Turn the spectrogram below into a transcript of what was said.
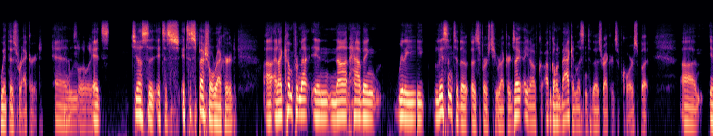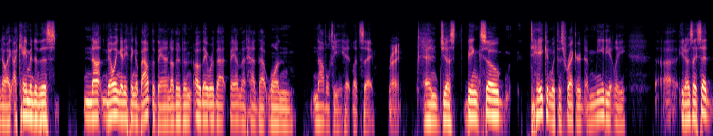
with this record, and Absolutely. it's just a, it's a it's a special record, uh, and I come from that in not having really listened to tho- those first two records. I you know I've, I've gone back and listened to those records, of course, but um, you know I, I came into this not knowing anything about the band other than oh they were that band that had that one novelty hit, let's say, Right. and just being so taken with this record immediately. Uh, you know, as I said,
